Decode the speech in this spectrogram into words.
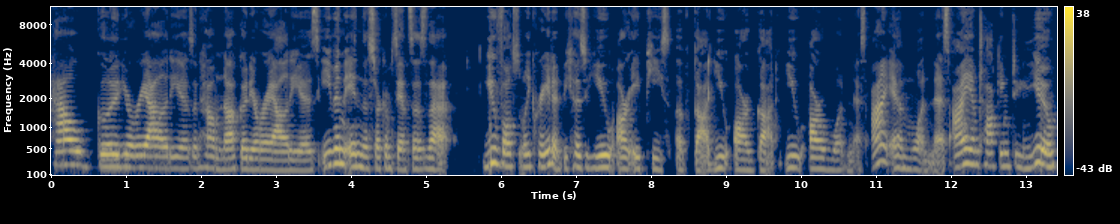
how good your reality is and how not good your reality is, even in the circumstances that you've ultimately created because you are a piece of God. You are God. You are oneness. I am oneness. I am talking to you.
